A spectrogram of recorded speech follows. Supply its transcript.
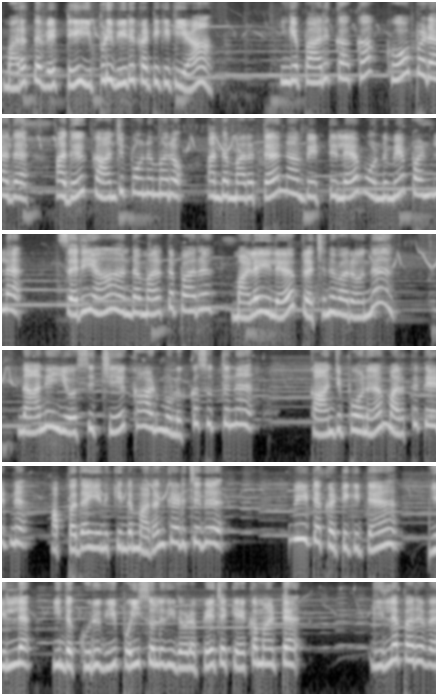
மரத்தை வெட்டி இப்படி வீடு கட்டிக்கிட்டியா? இங்க பாரு காக்கா கோவப்படாத. அது காஞ்சி போன மரம். அந்த மரத்தை நான் வெட்டல ஒண்ணுமே பண்ணல. சரியா அந்த மரத்தை பாரு. மழையில பிரச்சனை வரும்னு. நானே யோசிச்சு காடு முழுக்க சுத்தினேன். காஞ்சி போன மரத்தை தேடினேன். அப்பதான் எனக்கு இந்த மரம் கிடைச்சது. வீட்டை கட்டிக்கிட்டேன். இல்ல இந்த குருவி பொய் சொல்லுது இதோட பேச்ச கேட்க மாட்டேன். இல்ல பறவை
